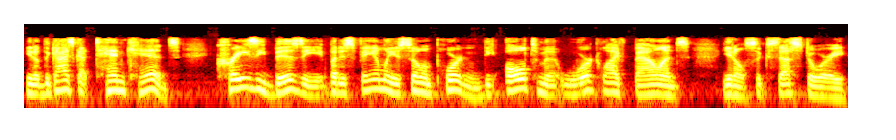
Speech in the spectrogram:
you know the guy's got 10 kids crazy busy but his family is so important. The ultimate work life balance you know success story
